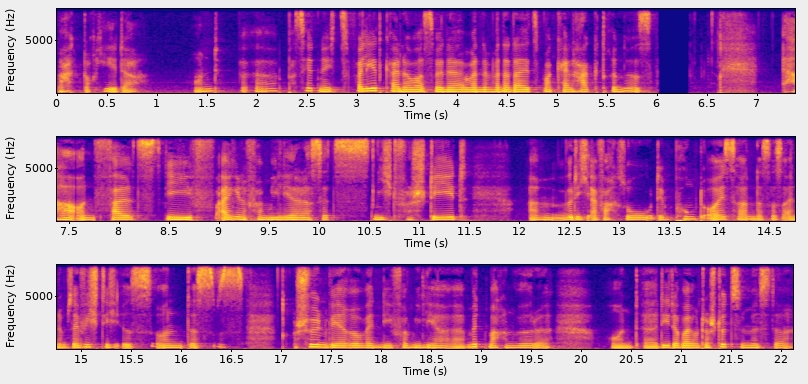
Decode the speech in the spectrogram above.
Mag doch jeder. Und äh, passiert nichts. Verliert keiner was, wenn er, wenn, wenn er da jetzt mal kein Hack drin ist. Ja, und falls die eigene Familie das jetzt nicht versteht, ähm, würde ich einfach so den Punkt äußern, dass das einem sehr wichtig ist und dass es schön wäre, wenn die Familie äh, mitmachen würde und äh, die dabei unterstützen müsste.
